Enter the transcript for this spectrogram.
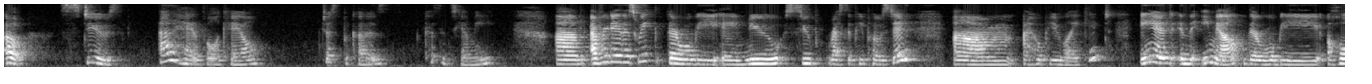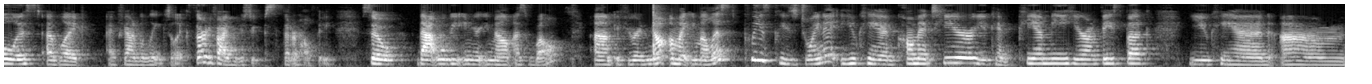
Oh, stews. Add a handful of kale, just because, because it's yummy. Um, every day this week, there will be a new soup recipe posted. Um, I hope you like it. And in the email, there will be a whole list of like, I found a link to like 35 new soups that are healthy. So that will be in your email as well. Um, if you're not on my email list, please, please join it. You can comment here. You can PM me here on Facebook. You can um,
